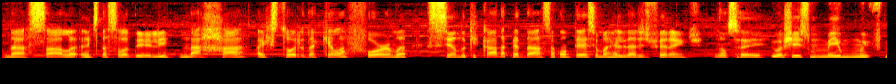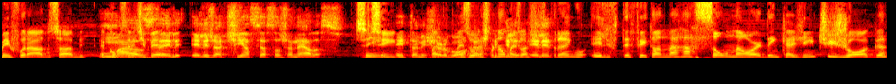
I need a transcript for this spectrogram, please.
na sala, antes da sala dele, narrar a história daquela forma, sendo que cada pedaço acontece em uma realidade diferente. Não sei. Eu achei isso meio, meio furado, sabe? É como mas se ele tivesse. ele, ele já tinha acesso às janelas? Sim. Sim. Então ele Mas, enxergou, mas eu cara, acho, não, mas eu ele- acho ele- estranho ele ter feito a narração na ordem que a gente joga,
